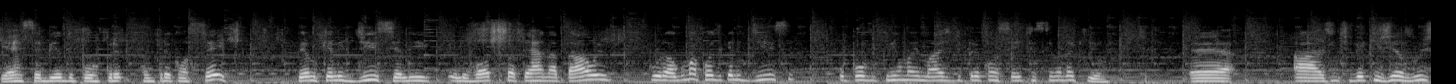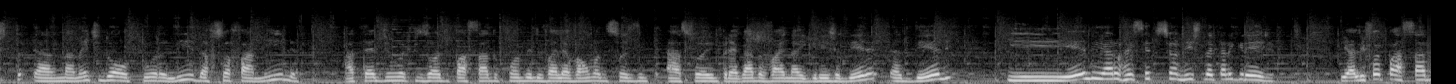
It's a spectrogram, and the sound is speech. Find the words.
e é recebido por, com preconceito, pelo que ele disse ali, ele volta à sua terra natal e por alguma coisa que ele disse, o povo cria uma imagem de preconceito em cima daquilo. É, a gente vê que Jesus, é, na mente do autor ali, da sua família, até de um episódio passado, quando ele vai levar uma das suas a sua empregada vai na igreja dele, é, dele e ele era o recepcionista daquela igreja. E ali foi passado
